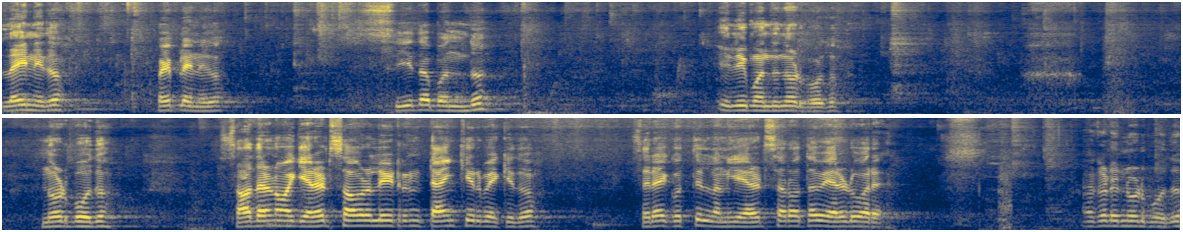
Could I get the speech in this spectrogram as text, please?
ಲೈನ್ ಇದು. ಪೈಪ್ ಲೈನ್ ಇದು. ಸೀದಾ ಬಂದು ಇಲ್ಲಿ ಬಂದು ನೋಡ್ಬೋದು. ನೋಡ್ಬೋದು. ಸಾಧಾರಣವಾಗಿ ಎರಡು ಸಾವಿರ ಲೀಟ್ರಿನ ಟ್ಯಾಂಕ್ ಇರಬೇಕಿದು. ಸರಿಯಾಗಿ ಗೊತ್ತಿಲ್ಲ ನನಗೆ ಎರಡು ಸಾವಿರ ಅಥವಾ ಎರಡೂವರೆ. ಆ ಕಡೆ ನೋಡ್ಬೋದು.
